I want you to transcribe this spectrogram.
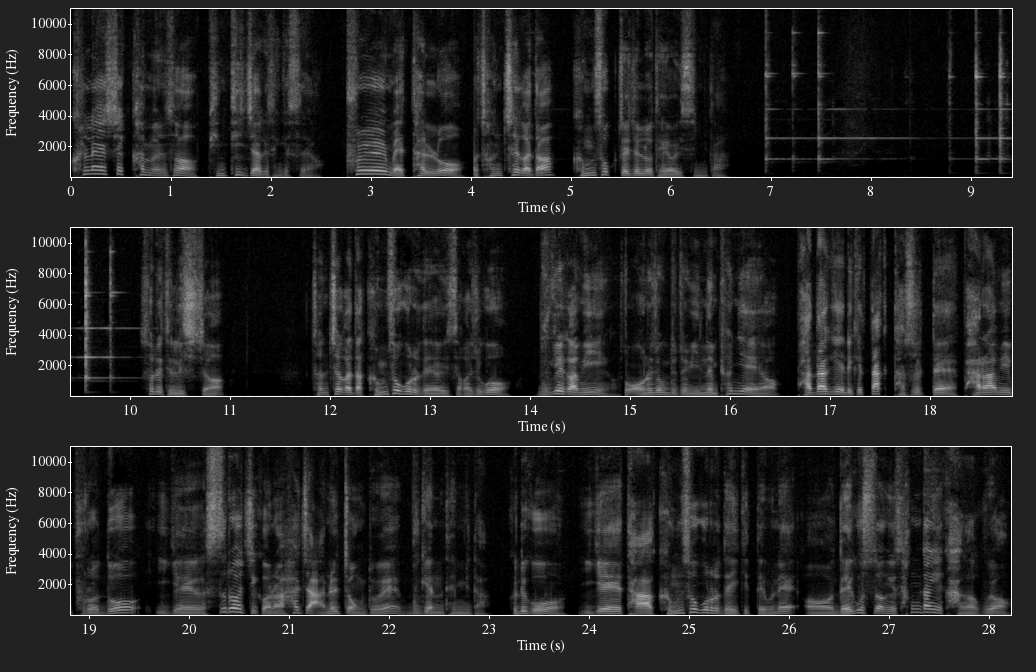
클래식하면서 빈티지하게 생겼어요. 풀 메탈로 전체가 다 금속 재질로 되어 있습니다. 소리 들리시죠? 전체가 다 금속으로 되어 있어 가지고 무게감이 어느 정도 좀 있는 편이에요. 바닥에 이렇게 딱 닿을 때 바람이 불어도 이게 쓰러지거나 하지 않을 정도의 무게는 됩니다 그리고 이게 다 금속으로 되어 있기 때문에 어, 내구성이 상당히 강하고요.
